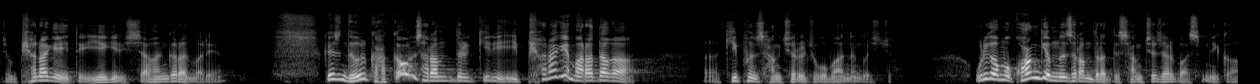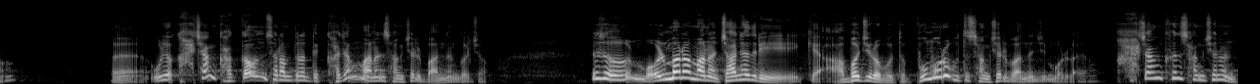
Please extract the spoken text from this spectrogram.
좀 편하게 이 얘기를 시작한 거란 말이에요. 그래서 늘 가까운 사람들끼리 편하게 말하다가 어, 깊은 상처를 주고 받는 것이죠. 우리가 뭐 관계 없는 사람들한테 상처 잘 받습니까? 예, 우리가 가장 가까운 사람들한테 가장 많은 상처를 받는 거죠. 그래서 뭐 얼마나 많은 자녀들이 이렇게 아버지로부터 부모로부터 상처를 받는지 몰라요. 가장 큰 상처는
